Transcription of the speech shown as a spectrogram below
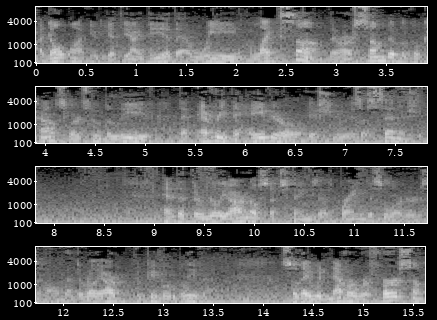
I don't want you to get the idea that we, like some, there are some biblical counselors who believe that every behavioral issue is a sin issue. And that there really are no such things as brain disorders and all that. There really are people who believe that. So they would never refer some,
